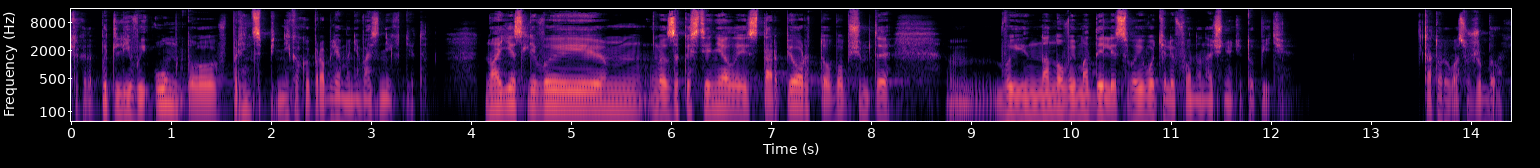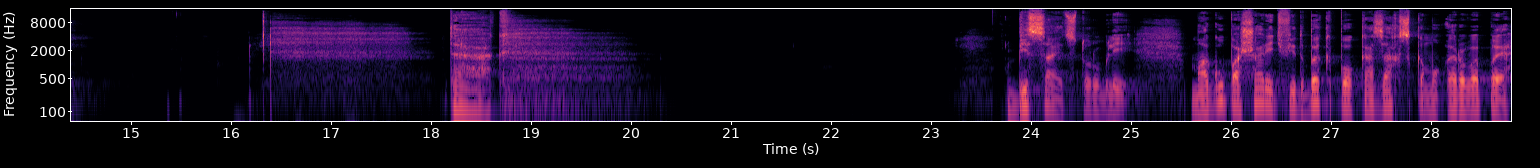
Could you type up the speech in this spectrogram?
как это, пытливый ум, то, в принципе, никакой проблемы не возникнет. Ну а если вы закостенелый старпер, то, в общем-то, вы на новой модели своего телефона начнете тупить, который у вас уже был. Так. Бисайд 100 рублей. Могу пошарить фидбэк по казахскому РВП,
